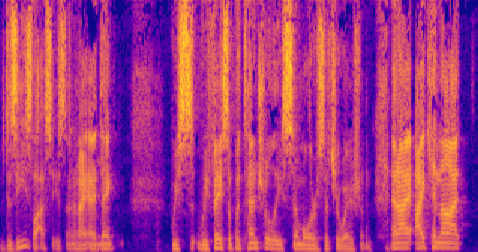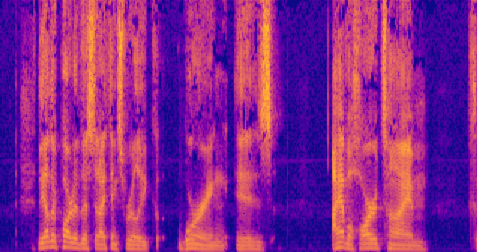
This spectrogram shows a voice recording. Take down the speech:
disease last season, and I, I think we we face a potentially similar situation. And I, I cannot the other part of this that I think is really worrying is I have a hard time c-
